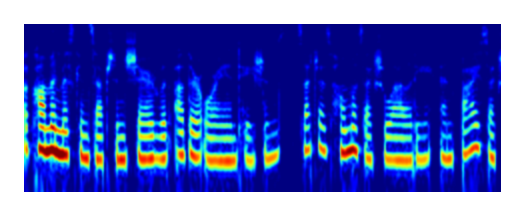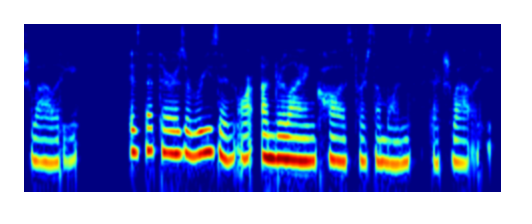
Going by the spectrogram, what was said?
A common misconception shared with other orientations, such as homosexuality and bisexuality, is that there is a reason or underlying cause for someone's sexuality.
